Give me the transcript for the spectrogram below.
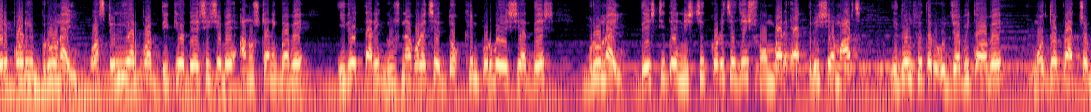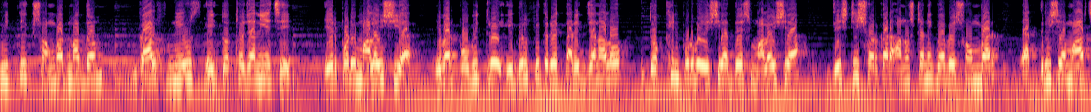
এরপরই ব্রুনাই, অস্ট্রেলিয়ার পর দ্বিতীয় দেশ হিসেবে আনুষ্ঠানিকভাবে ঈদের তারিখ ঘোষণা করেছে দক্ষিণ পূর্ব এশিয়ার দেশ। ব্রুনাই দেশটিতে নিশ্চিত করেছে যে সোমবার একত্রিশে মার্চ ঈদ উল ফিতর উদযাপিত হবে। মধ্যপ্রাচ্য ভিত্তিক সংবাদ মাধ্যম গালফ নিউজ এই তথ্য জানিয়েছে। এরপরে মালয়েশিয়া। এবার পবিত্র ঈদ উল ফিতরের তারিখ জানালো দক্ষিণ পূর্ব এশিয়ার দেশ মালয়েশিয়া। দেশটির সরকার আনুষ্ঠানিকভাবে সোমবার একত্রিশে মার্চ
